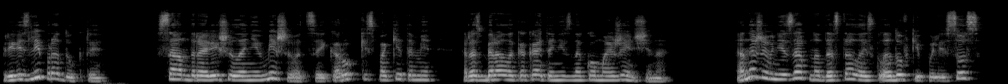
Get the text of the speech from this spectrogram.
Привезли продукты. Сандра решила не вмешиваться, и коробки с пакетами разбирала какая-то незнакомая женщина. Она же внезапно достала из кладовки пылесос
